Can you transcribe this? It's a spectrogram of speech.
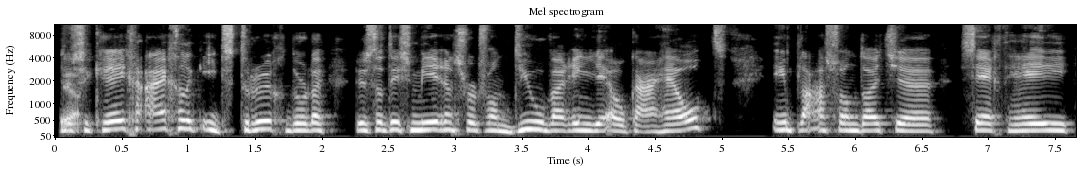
Dus ze kregen eigenlijk iets terug door de. Dus dat is meer een soort van deal waarin je elkaar helpt. In plaats van dat je zegt: hey,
